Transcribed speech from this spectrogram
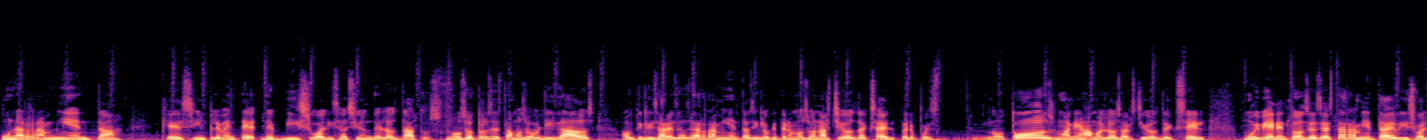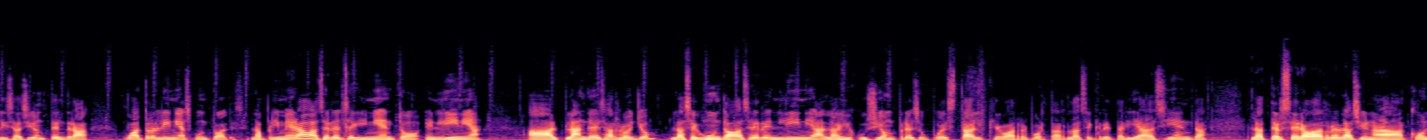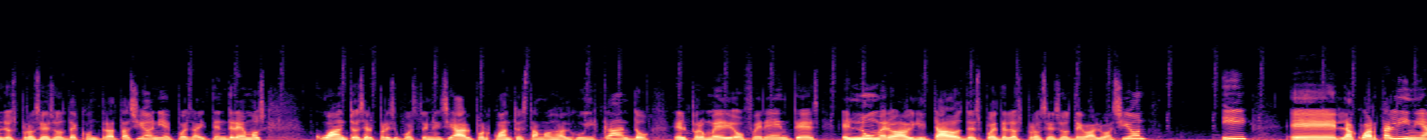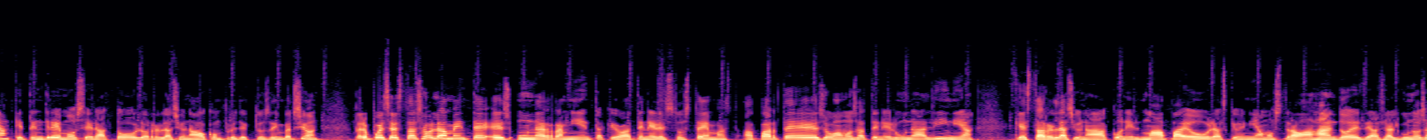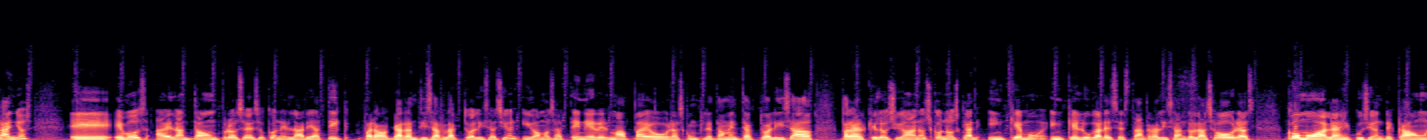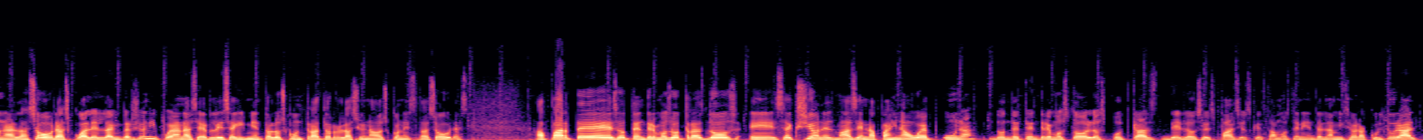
una herramienta que es simplemente de visualización de los datos. Nosotros estamos obligados a utilizar esas herramientas y lo que tenemos son archivos de Excel, pero pues no todos manejamos los archivos de Excel. Muy bien, entonces esta herramienta de visualización tendrá cuatro líneas puntuales. La primera va a ser el seguimiento en línea al plan de desarrollo. La segunda va a ser en línea la ejecución presupuestal que va a reportar la Secretaría de Hacienda. La tercera va relacionada con los procesos de contratación y pues ahí tendremos cuánto es el presupuesto inicial, por cuánto estamos adjudicando, el promedio de oferentes, el número de habilitados después de los procesos de evaluación y eh, la cuarta línea que tendremos será todo lo relacionado con proyectos de inversión. Pero pues esta solamente es una herramienta que va a tener estos temas. Aparte de eso vamos a tener una línea que está relacionada con el mapa de obras que veníamos trabajando desde hace algunos años. Eh, hemos adelantado un proceso con el área TIC para garantizar la actualización y vamos a tener el mapa de obras completamente actualizado para que los ciudadanos conozcan en qué, en qué lugares se están realizando las obras, cómo va la ejecución de cada una de las obras, cuál es la inversión y puedan hacerle seguimiento a los contratos relacionados con estas obras. Aparte de eso, tendremos otras dos eh, secciones más en la página web. Una, donde tendremos todos los podcasts de los espacios que estamos teniendo en la emisora cultural.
